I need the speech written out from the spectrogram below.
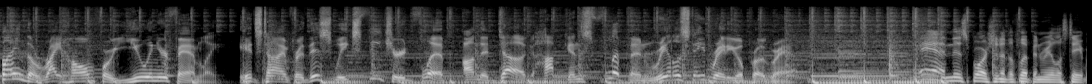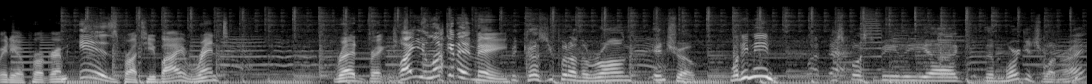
Find the right home for you and your family. It's time for this week's featured flip on the Doug Hopkins Flippin' Real Estate Radio program. And this portion of the Flippin' Real Estate Radio program is brought to you by Rent Red Brick. Why are you looking at me? Because you put on the wrong intro. What do you mean? You're supposed to be the uh, the mortgage one, right?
